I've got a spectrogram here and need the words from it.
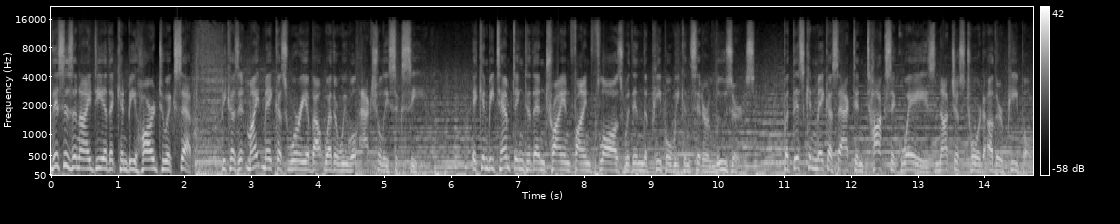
This is an idea that can be hard to accept because it might make us worry about whether we will actually succeed. It can be tempting to then try and find flaws within the people we consider losers. But this can make us act in toxic ways, not just toward other people.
